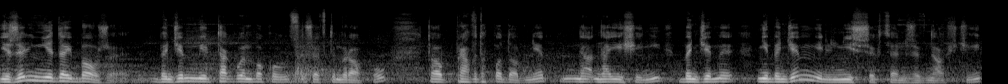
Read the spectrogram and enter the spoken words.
Jeżeli nie daj Boże będziemy mieli tak głęboką suszę w tym roku, to prawdopodobnie na, na jesieni będziemy, nie będziemy mieli niższych cen żywności,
